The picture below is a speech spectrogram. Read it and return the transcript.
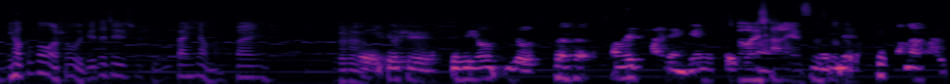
你要不跟我说，我觉得这是属于单向漫，单就是对，就是就是有有特色，稍微差一点别人的色稍微差了点色色的。那种正常漫画的。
